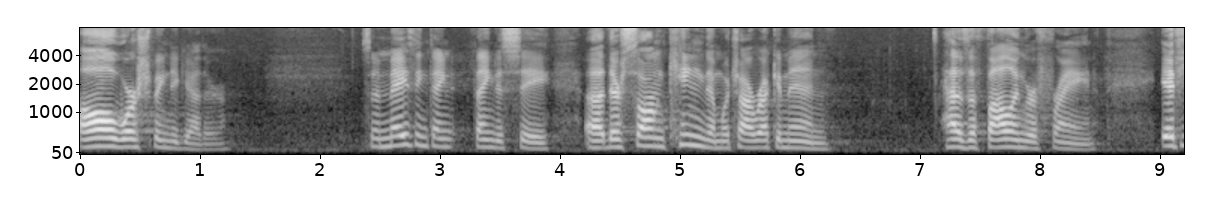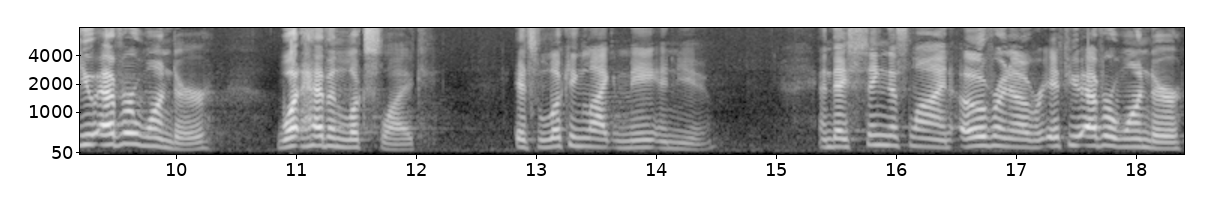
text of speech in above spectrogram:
all worshiping together. It's an amazing thing, thing to see. Uh, their song Kingdom, which I recommend, has the following refrain If you ever wonder what heaven looks like, it's looking like me and you. And they sing this line over and over. If you ever wonder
